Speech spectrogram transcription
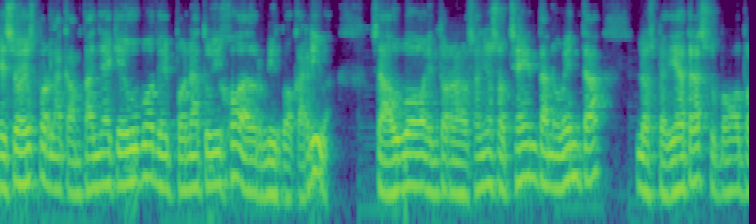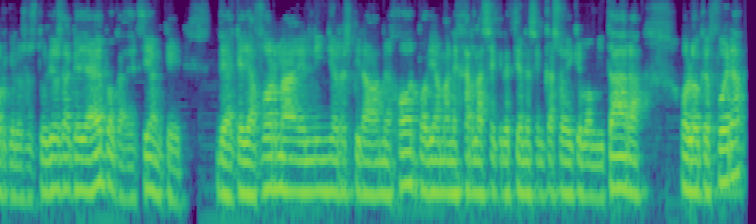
Eso es por la campaña que hubo de pon a tu hijo a dormir boca arriba. O sea, hubo en torno a los años 80, 90, los pediatras, supongo porque los estudios de aquella época decían que de aquella forma el niño respiraba mejor, podía manejar las secreciones en caso de que vomitara o lo que fuera,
